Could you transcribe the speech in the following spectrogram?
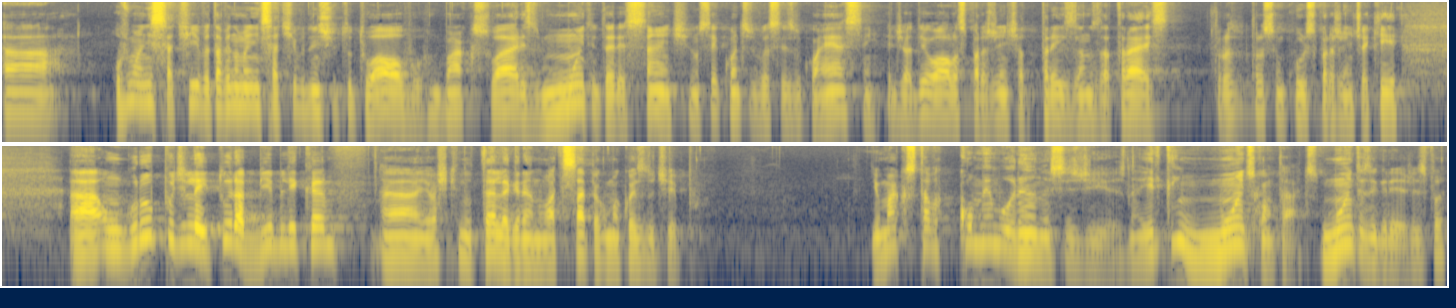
Ah, houve uma iniciativa, estava vendo uma iniciativa do Instituto Alvo, do Marcos Soares, muito interessante. Não sei quantos de vocês o conhecem. Ele já deu aulas para a gente há três anos atrás trouxe um curso para a gente aqui. Uh, um grupo de leitura bíblica, uh, eu acho que no Telegram, no WhatsApp, alguma coisa do tipo. E o Marcos estava comemorando esses dias. Né? Ele tem muitos contatos, muitas igrejas. Ele falou:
